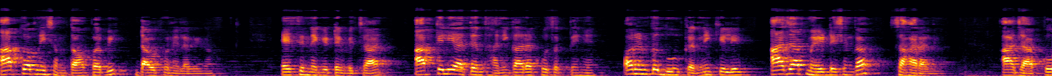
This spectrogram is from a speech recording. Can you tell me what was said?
आपको अपनी क्षमताओं पर भी डाउट होने लगेगा। ऐसे नेगेटिव विचार आपके लिए अत्यंत हानिकारक हो सकते हैं और उनको दूर करने के लिए आज आप मेडिटेशन का सहारा लें। आज आपको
